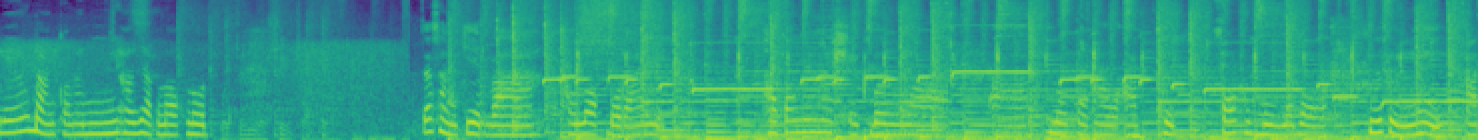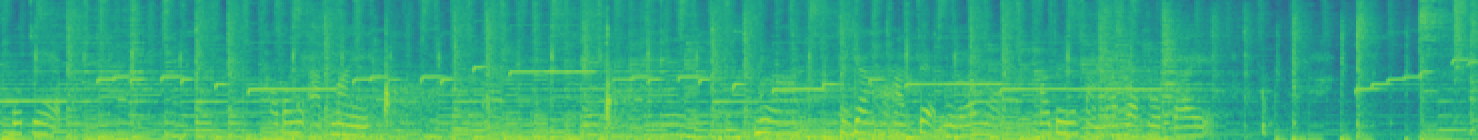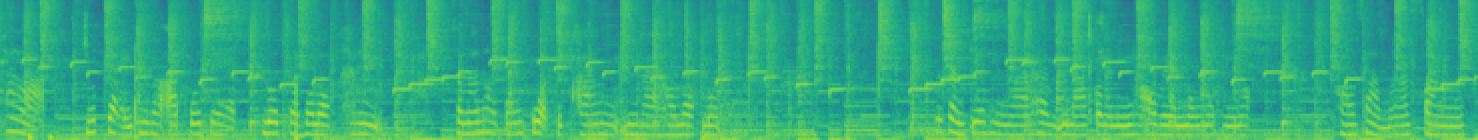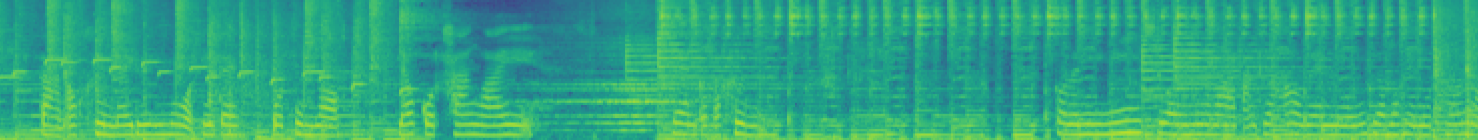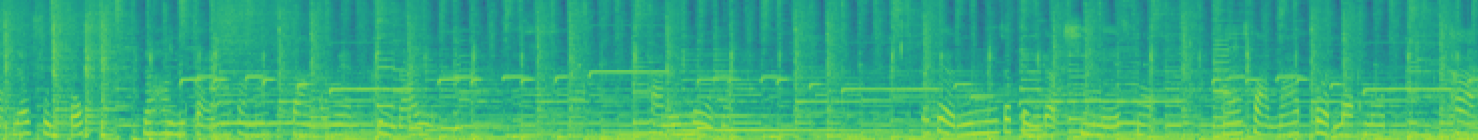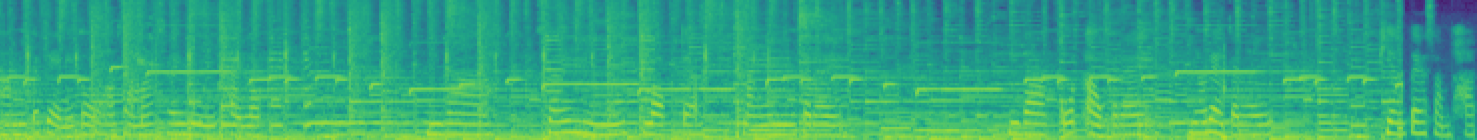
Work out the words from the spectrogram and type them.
แล้วบางกรณีเขาอยากลอกรถจะสังเกตว่าเขาลอกบ่ได้เขาต้องได้มาเช็คเบอร์ว่ารถของเขาอัดถูกซอกถูกมือแล้วบอกคือตัวนี้อัดโบแจบเขาต้องไปอัดใหม่ จุดใจที่ว่าอัพโปรแจกรถจะบล็อกให้ ฉะนั้นเราต้องกวดทุกครั้งเวลาเขาหลอกรถจะสังเกตเห็นว่าถ้าเวลากรณีเขาเอาแวนลงแบบนี้เนาะเขาสามารถฟังการเอาคืนได้ด้วยรีโมทเพียงแต่กดปุ่มล็อก แล้วกดค้างไว้แวนก็จะขึ้น กรณีนี้ช่วยเมื่อว่าบางเทื่อเขาเอาแวนลงเพื่อบ่ให้รถเขาเนาะแล้วฝุ่นตก แล้วเขาอยู่ไกลเขาสามารถสั่งเอาแวนขึ้นได้ผ่านรีโมทนะก็แต่รุ่นนี้จะเป็นแบบคีย์เลสเนาะเขาสามารถเปิดล็อกรถถ้าเขามีกระแจในตัวเขาสามารถใช้มือไขล็อกหรือว่าใช้นิ้วล็อกแบบหลังนิ้วก็ได้หรือว่ากดเอาก็ได้แนวใดก็ได้เพียงแต่สัมผัส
